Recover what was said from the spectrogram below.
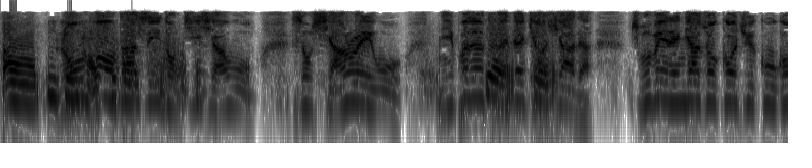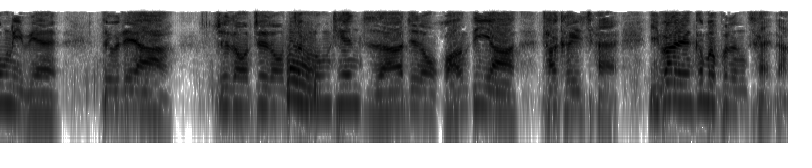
呃，毕竟龙凤它是一种吉祥物，是种祥瑞物，你不能踩在脚下的，除非人家说过去故宫里边，对不对啊？这种这种嗯真龙天子啊，这种皇帝啊，他可以踩，一般人根本不能踩的。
